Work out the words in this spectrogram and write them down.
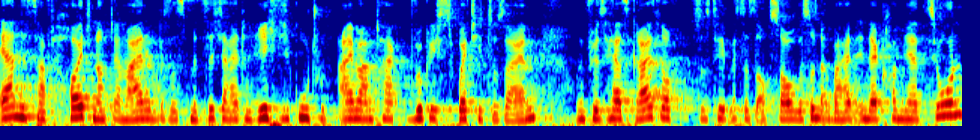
ernsthaft heute noch der Meinung, dass es mit Sicherheit richtig gut tut, einmal am Tag wirklich sweaty zu sein. Und fürs Herz-Kreislauf-System ist das auch saugesund, aber halt in der Kombination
